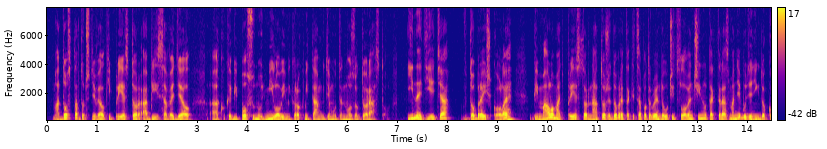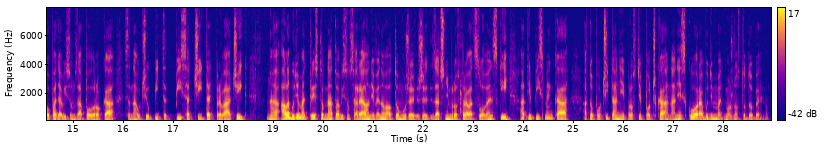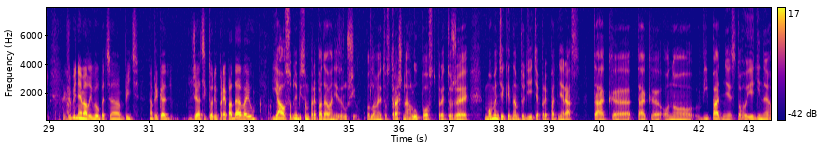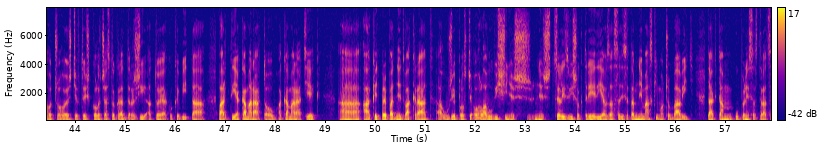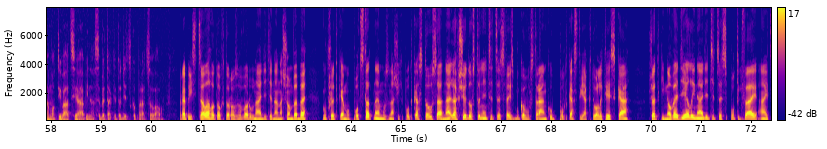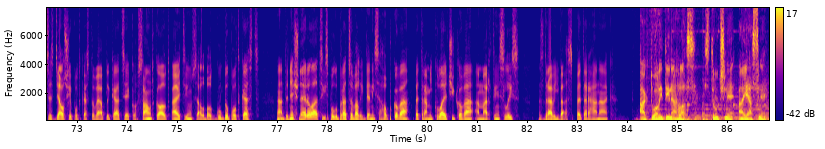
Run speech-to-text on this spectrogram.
má dostatočne veľký priestor, aby sa vedel ako keby posunúť milovými krokmi tam, kde mu ten mozog dorástol. Iné dieťa v dobrej škole by malo mať priestor na to, že dobre, tak keď sa potrebujem doučiť slovenčinu, tak teraz ma nebude nikto kopať, aby som za pol roka sa naučil písať, čítať prváčik, ale budem mať priestor na to, aby som sa reálne venoval tomu, že, že začnem rozprávať slovensky a tie písmenka a to počítanie proste počká na neskôr a budem mať možnosť to dobehnúť. Takže by nemali vôbec eh, byť napríklad žiaci, ktorí prepadávajú? Ja osobne by som prepadávanie zrušil. Podľa mňa je to strašná hlúposť, pretože v momente, keď nám to dieťa prepadne raz, tak, e, tak ono vypadne z toho jediného, čo ho ešte v tej škole častokrát drží a to je ako keby tá partia kamarátov a kamarátiek. A, a keď prepadne dvakrát a už je proste o hlavu vyšší než, než celý zvyšok triedy a v zásade sa tam nemá s kým o čo baviť, tak tam úplne sa stráca motivácia, aby na sebe takéto decko pracovalo. Prepis celého tohto rozhovoru nájdete na našom webe. Ku všetkému podstatnému z našich podcastov sa najľahšie dostanete cez facebookovú stránku podcasty Aktuality.sk. Všetky nové diely nájdete cez Spotify aj cez ďalšie podcastové aplikácie ako SoundCloud, iTunes alebo Google Podcasts. Na dnešnej relácii spolupracovali Denisa Hopková, Petra Mikulajčíková a Martin Slis. Zdraví vás Peter Hanák. Aktuality na hlas. Stručne a jasne.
